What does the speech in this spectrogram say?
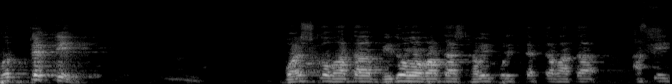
প্রত্যেকটি বয়স্ক ভাতা, বিধবা ভাতা, স্বামী পরিত্যক্তা ভাতা, আজকে এই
